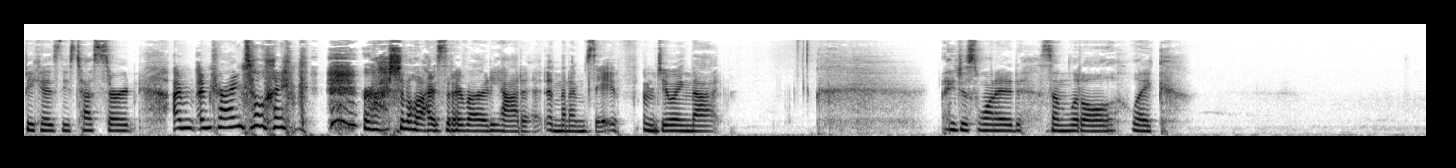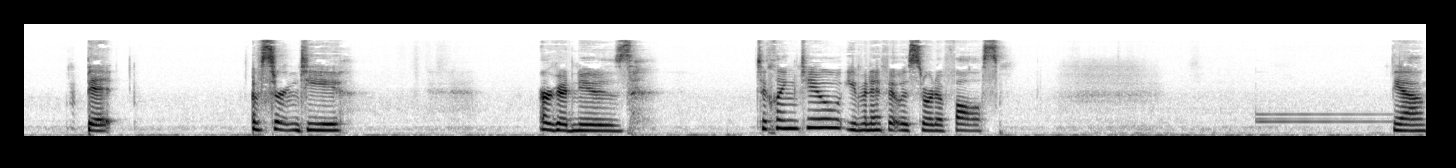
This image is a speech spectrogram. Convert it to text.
because these tests are I'm I'm trying to like rationalize that I've already had it and that I'm safe. I'm doing that. I just wanted some little like bit of certainty or good news to cling to, even if it was sort of false. Yeah,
